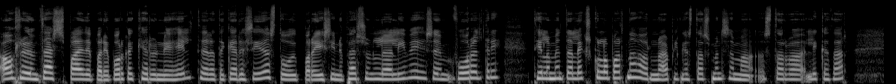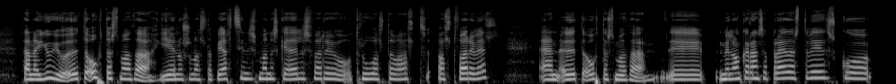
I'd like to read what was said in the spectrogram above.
áhrifum þess bæði bara í borgarkerfunu heilt þegar þetta gerir síðast og bara í sínu persónulega lífi sem foreldri til að mynda leikskólabarna, það voru nú eflingarstarfsmenn sem að starfa líka þar. Þannig að jújú, auðvitað óttast maður það. Ég er nú svona alltaf bjart sínismanniski eðlisfari og trú alltaf allt, allt fari vel en auðvitað óttast maður það. E, mér langar hans að breyðast við sko Eh,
